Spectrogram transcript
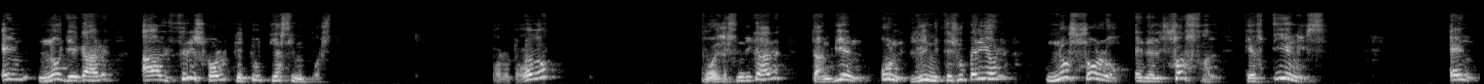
en no llegar al threshold que tú te has impuesto. Por otro lado, puedes indicar también un límite superior, no solo en el shortfall que obtienes en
